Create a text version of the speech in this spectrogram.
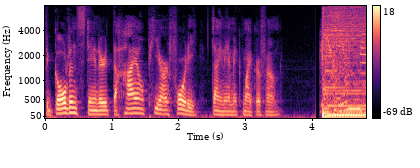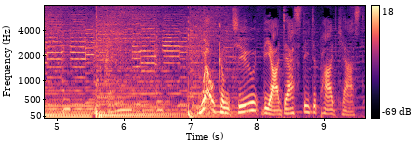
the golden standard, the Heil PR40 dynamic microphone. Welcome to the Audacity to Podcast,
